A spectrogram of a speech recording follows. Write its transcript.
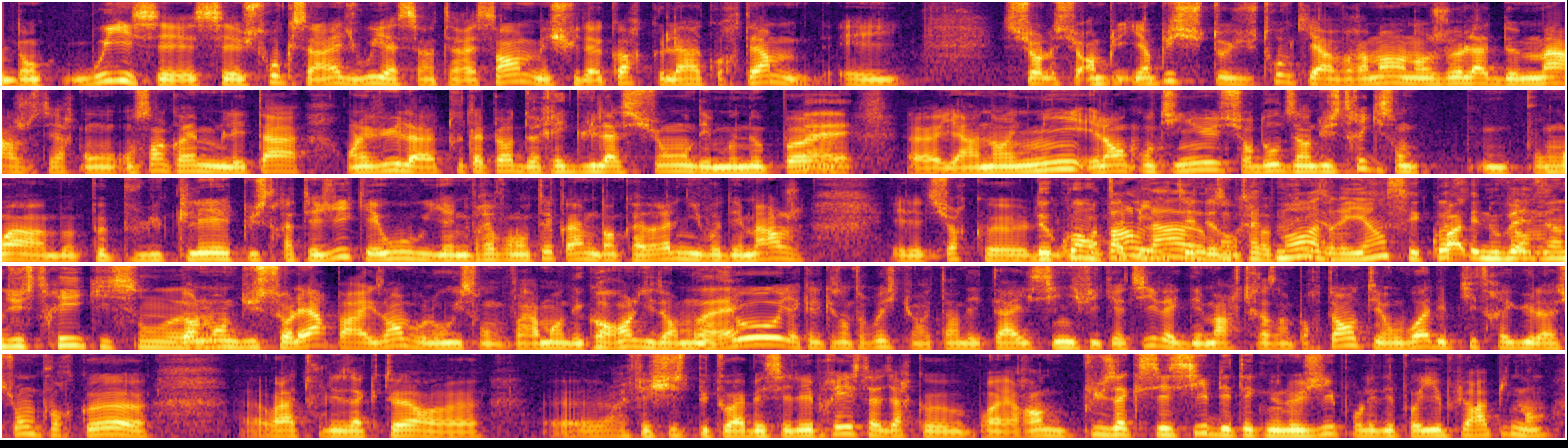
donc, oui, c'est, je trouve que c'est un edge oui, assez intéressant, mais je suis d'accord que là, à court terme, et sur le, sur, en plus, je, trouve qu'il y a vraiment un enjeu là de marge. C'est-à-dire qu'on sent quand même l'État. On a vu là, toute la période de régulation des monopoles euh, il y a un an et demi. Et là, on continue sur d'autres industries qui sont pour moi un peu plus clé, plus stratégique, et où il y a une vraie volonté quand même d'encadrer le niveau des marges et d'être sûr que... De quoi on parle là concrètement, Adrien? C'est quoi bah, ces nouvelles industries qui sont... Dans le monde du solaire, par exemple, où ils sont vraiment des grands leaders mondiaux, il y a quelques entreprises qui ont atteint des tailles significatives avec des marges très importantes, et on voit des petites régulations pour que voilà, tous les acteurs euh, réfléchissent plutôt à baisser les prix, c'est-à-dire que rendre plus accessibles des technologies pour les déployer plus rapidement.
